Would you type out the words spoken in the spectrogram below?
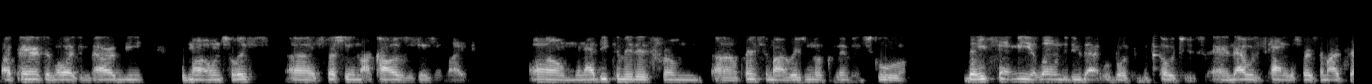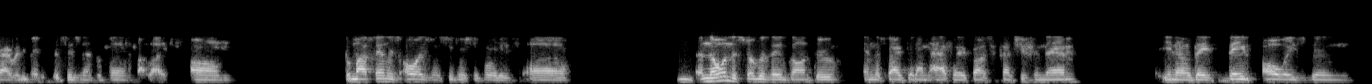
my parents have always empowered me with my own choice, uh, especially in my college decision. Like um, when I decommitted from uh, Princeton, my original commitment school, they sent me alone to do that with both of the coaches, and that was kind of the first time I'd say I really made a decision as a man in my life. Um, but my family's always been super supportive. Uh, knowing the struggles they've gone through and the fact that I'm halfway across the country from them, you know, they they've always been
